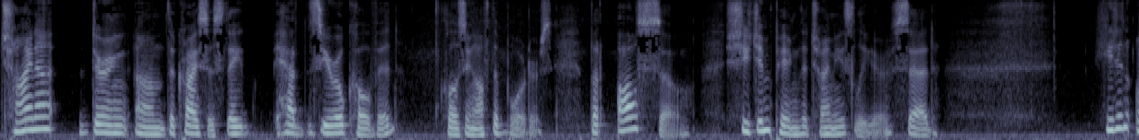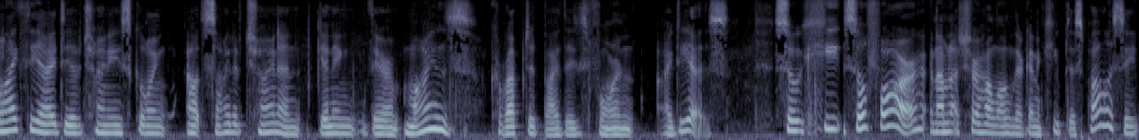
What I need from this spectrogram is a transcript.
China, during um, the crisis, they had zero COVID, closing off the borders. But also, Xi Jinping, the Chinese leader, said he didn't like the idea of Chinese going outside of China and getting their minds corrupted by these foreign ideas. So he, so far, and I'm not sure how long they're going to keep this policy.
